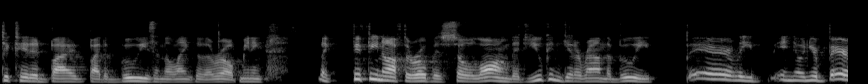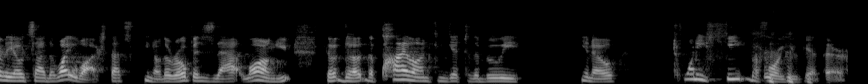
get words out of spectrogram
dictated by by the buoys and the length of the rope, meaning like 15 off the rope is so long that you can get around the buoy barely you know and you're barely outside the whitewash. That's you know the rope is that long. You the the, the pylon can get to the buoy you know 20 feet before you get there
